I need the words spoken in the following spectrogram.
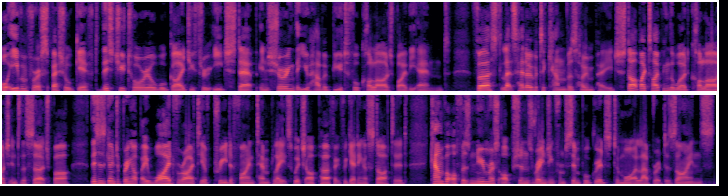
or even for a special gift, this tutorial will guide you through each step, ensuring that you have a beautiful collage by the end. First, let's head over to Canva's homepage. Start by typing the word collage into the search bar. This is going to bring up a wide variety of predefined templates which are perfect for getting us started. Canva offers numerous options ranging from simple grids to more elaborate designs.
